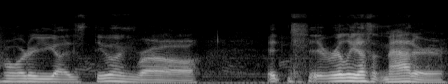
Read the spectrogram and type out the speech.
what are you guys doing, bro? It it really doesn't matter.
